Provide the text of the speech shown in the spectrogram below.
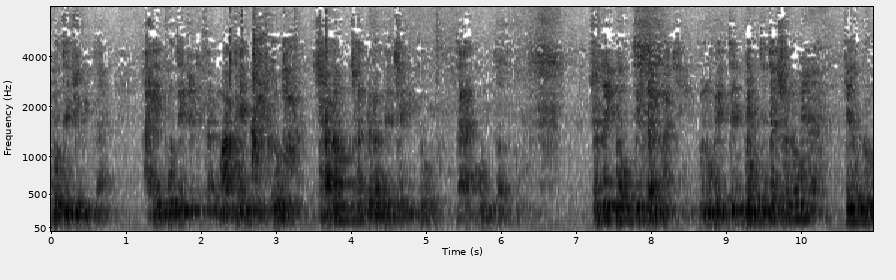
প্রতিযোগিতা। আর এই প্রতিযোগিতার মাঠে কিন্তু সাধারণ ছাত্ররা বেছে নিত তারা কোন দল শুধু এই বক্তৃতার মাঝে, কোনো ব্যক্তির বক্তৃতা শুনো কেউ কেউ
